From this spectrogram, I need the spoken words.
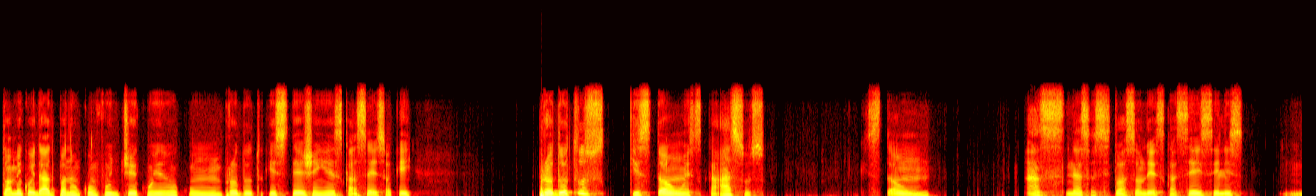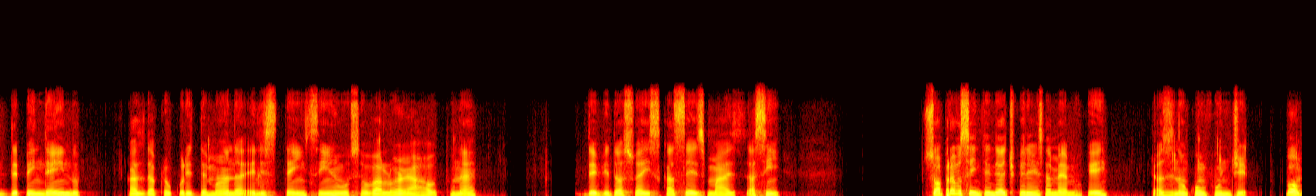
Tome cuidado para não confundir com, com um produto que esteja em escassez, ok? Produtos que estão escassos, que estão as, nessa situação de escassez, eles, dependendo, caso da procura e demanda, eles têm sim o seu valor alto, né? Devido à sua escassez, mas assim, só para você entender a diferença mesmo, ok? Para você não confundir. Bom,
